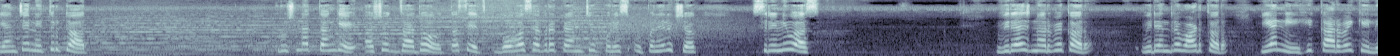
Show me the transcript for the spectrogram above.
यांच्या नेतृत्वात कृष्णा तंगे अशोक जाधव तसेच गोवा सायबर क्राईमचे पोलीस उपनिरीक्षक श्रीनिवास विराज नर्वेकर वीरेंद्र वाडकर यांनी ही कारवाई केली.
